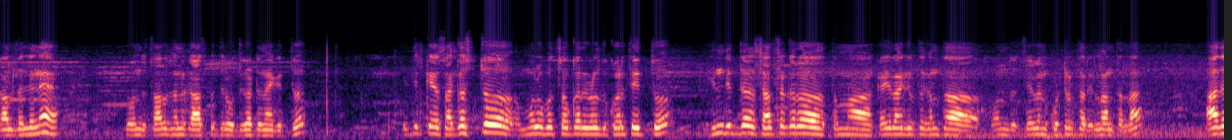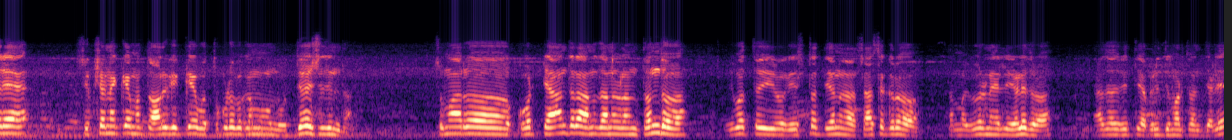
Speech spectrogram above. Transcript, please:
ಕಾಲದಲ್ಲಿನೇ ಒಂದು ಸಾರ್ವಜನಿಕ ಆಸ್ಪತ್ರೆ ಉದ್ಘಾಟನೆ ಆಗಿತ್ತು. ಇದಕ್ಕೆ ಸಾಕಷ್ಟು ಮೂಲಭೂತ ಸೌಕರ್ಯಗಳದ್ದು ಕೊರತೆ ಇತ್ತು. ಹಿಂದಿದ್ದ ಶಾಸಕರು ತಮ್ಮ ಕೈಲಾಗಿರ್ತಕ್ಕಂಥ ಒಂದು ಸೇವೆಯನ್ನು ಕೊಟ್ಟಿರ್ತಾರೆ, ಇಲ್ಲ ಅಂತಲ್ಲ. ಆದರೆ ಶಿಕ್ಷಣಕ್ಕೆ ಮತ್ತು ಆರೋಗ್ಯಕ್ಕೆ ಒತ್ತು ಕೊಡಬೇಕೆಂಬ ಒಂದು ಉದ್ದೇಶದಿಂದ ಸುಮಾರು ಕೋಟ್ಯಾಂತರ ಅನುದಾನಗಳನ್ನು ತಂದು ಇವತ್ತು ಇವಾಗ ಏನು ಶಾಸಕರು ತಮ್ಮ ವಿವರಣೆಯಲ್ಲಿ ಹೇಳಿದರು, ಯಾವುದೇ ರೀತಿ ಅಭಿವೃದ್ಧಿ ಮಾಡ್ತೀವಿ ಅಂತೇಳಿ.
